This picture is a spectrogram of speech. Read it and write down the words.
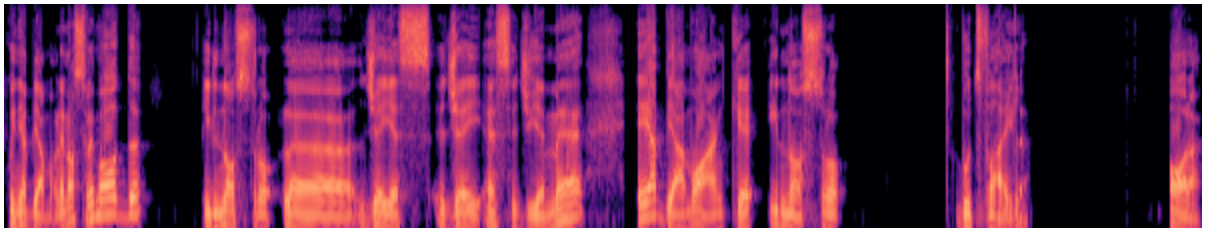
Quindi abbiamo le nostre mod, il nostro uh, JS, JSGME e abbiamo anche il nostro boot file. Ora,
